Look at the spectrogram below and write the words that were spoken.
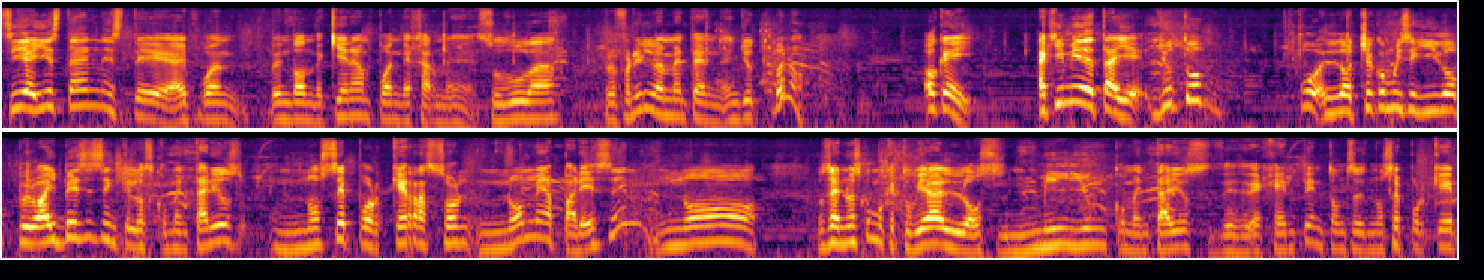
sí, ahí están, este, ahí pueden, en donde quieran, pueden dejarme su duda, preferiblemente en, en YouTube, bueno, ok, aquí mi detalle, YouTube lo checo muy seguido, pero hay veces en que los comentarios, no sé por qué razón, no me aparecen. No. O sea, no es como que tuviera los mil y un comentarios de, gente, entonces no sé por qué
